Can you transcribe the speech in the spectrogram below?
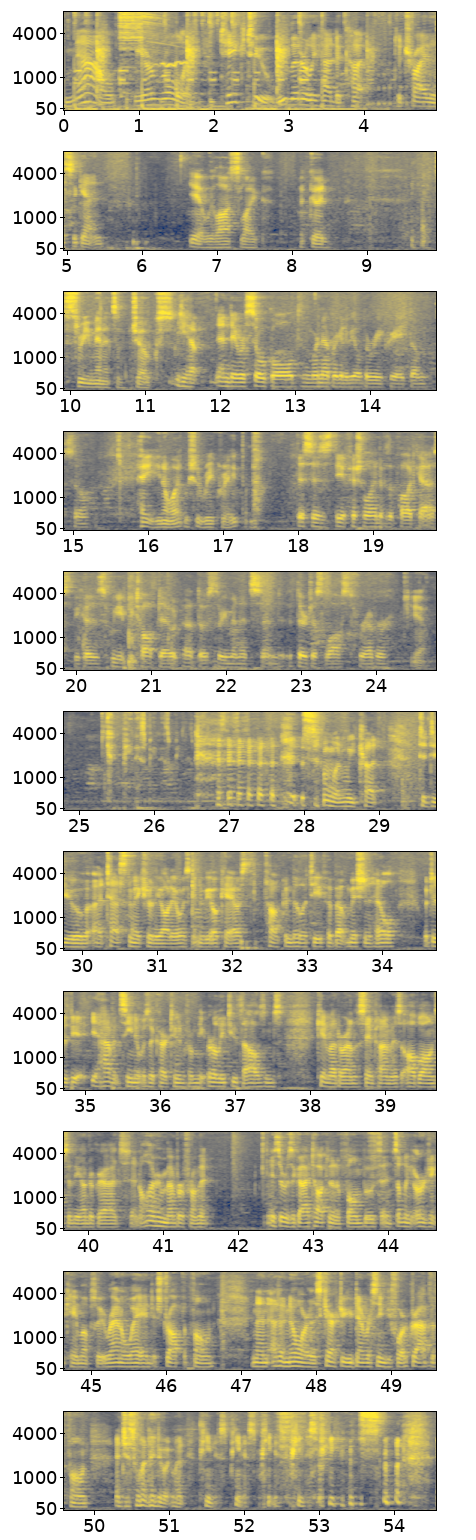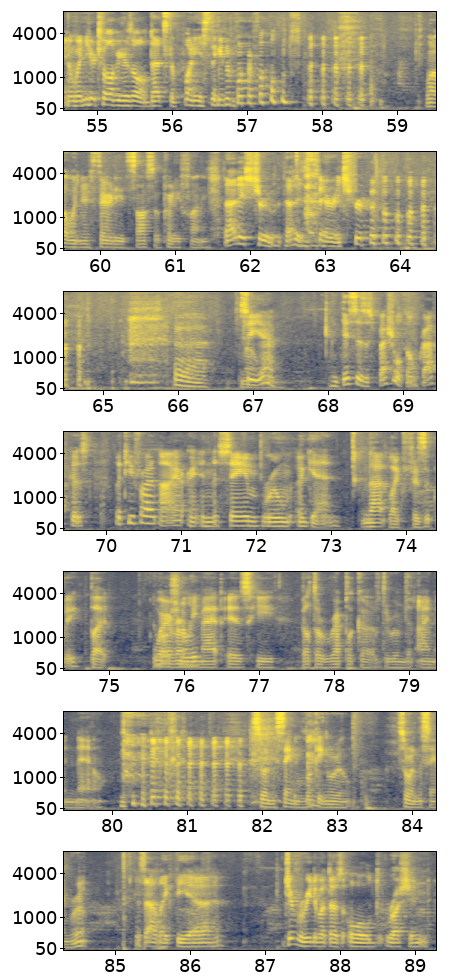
Now we are rolling. Take two. We literally had to cut to try this again. Yeah, we lost like a good three minutes of jokes. Yep. And they were so gold, and we're never going to be able to recreate them. So Hey, you know what? We should recreate them. this is the official end of the podcast because we, we topped out at those three minutes, and they're just lost forever. Yeah. So when we cut to do a test to make sure the audio was going to be okay, I was talking to Latif about Mission Hill, which is if you haven't seen it was a cartoon from the early 2000s, came out around the same time as Oblongs and the Undergrads, and all I remember from it is there was a guy talking in a phone booth and something urgent came up so he ran away and just dropped the phone. And then out of nowhere this character you'd never seen before grabbed the phone and just went into it and went penis penis penis penis penis. And when you're 12 years old that's the funniest thing in the world. Well, when you're 30, it's also pretty funny. that is true. That is very true. Uh, so No. yeah. This is a special film craft because Latifah and I are in the same room again. Not like physically, but wherever Matt is, he built a replica of the room that I'm in now. so in the same looking room. So we're in the same room. Is that like the? uh Did you ever read about those old Russian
